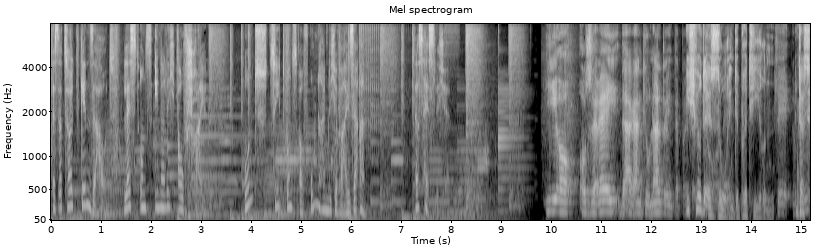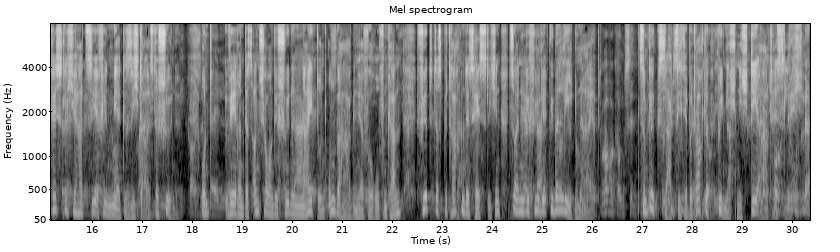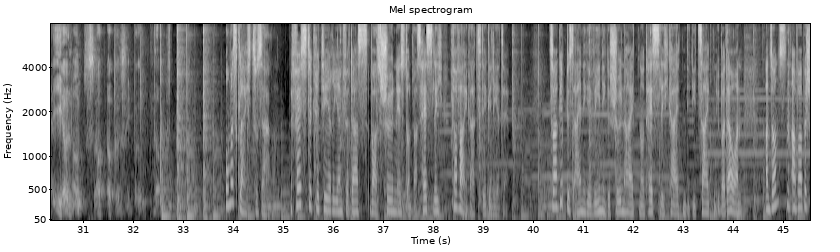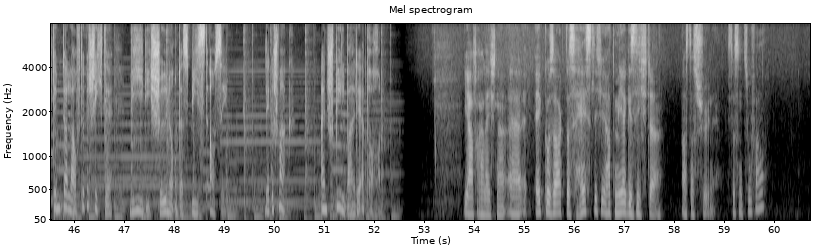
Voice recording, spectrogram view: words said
Es erzeugt Gänsehaut, lässt uns innerlich aufschreien und zieht uns auf unheimliche Weise an. Das Hässliche. Ich würde es so interpretieren. Das Hässliche hat sehr viel mehr Gesichter als das Schöne. Und während das Anschauen des Schönen Neid und Unbehagen hervorrufen kann, führt das Betrachten des Hässlichen zu einem Gefühl der Überlegenheit. Zum Glück, sagt sich der Betrachter, bin ich nicht derart hässlich. Um es gleich zu sagen, feste Kriterien für das, was schön ist und was hässlich, verweigert der Gelehrte. Zwar gibt es einige wenige Schönheiten und Hässlichkeiten, die die Zeiten überdauern, ansonsten aber bestimmt der Lauf der Geschichte, wie die Schöne und das Biest aussehen. Der Geschmack, ein Spielball der Epochen. Ja, Frau Lechner, äh, Eco sagt, das Hässliche hat mehr Gesichter als das Schöne. Ist das ein Zufall?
